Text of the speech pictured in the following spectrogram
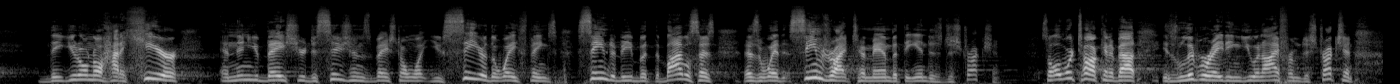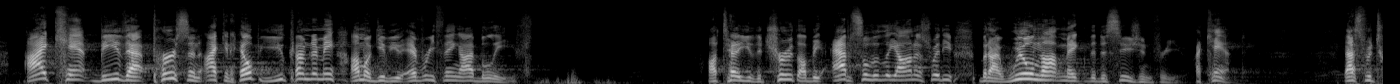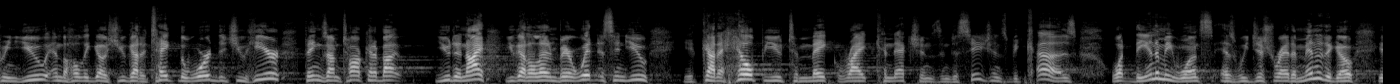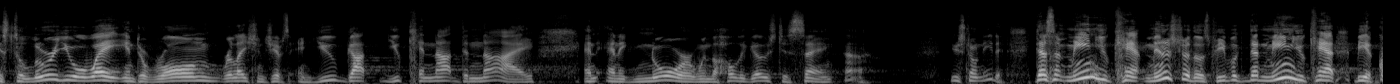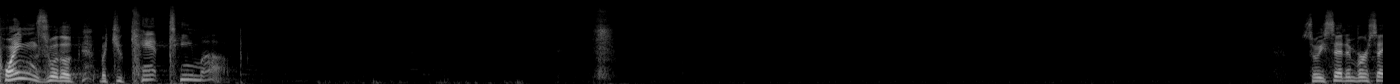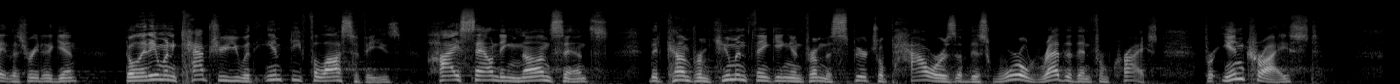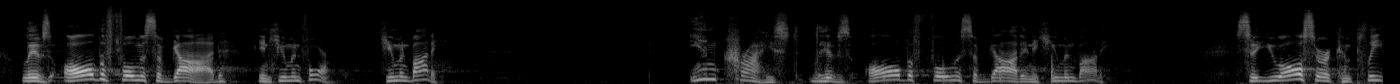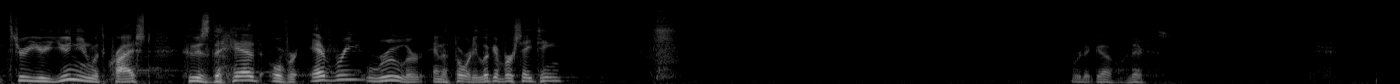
that you don't know how to hear, and then you base your decisions based on what you see or the way things seem to be. But the Bible says there's a way that seems right to a man, but the end is destruction. So, all we're talking about is liberating you and I from destruction. I can't be that person. I can help you. You come to me, I'm going to give you everything I believe. I'll tell you the truth. I'll be absolutely honest with you, but I will not make the decision for you. I can't. That's between you and the Holy Ghost. You got to take the word that you hear, things I'm talking about, you tonight. You got to let him bear witness in you. It's got to help you to make right connections and decisions because what the enemy wants, as we just read a minute ago, is to lure you away into wrong relationships. And you've got, you cannot deny and, and ignore when the Holy Ghost is saying, uh, you just don't need it. Doesn't mean you can't minister to those people. Doesn't mean you can't be acquaintance with those, but you can't team up. So he said in verse 8, let's read it again. Don't let anyone capture you with empty philosophies, high sounding nonsense that come from human thinking and from the spiritual powers of this world rather than from Christ. For in Christ lives all the fullness of God in human form, human body. In Christ lives all the fullness of God in a human body so you also are complete through your union with Christ, who is the head over every ruler and authority. Look at verse 18. Where'd it go? There it is.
